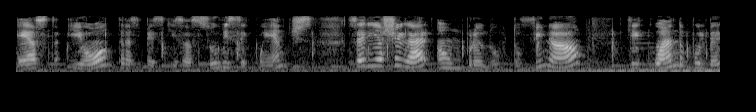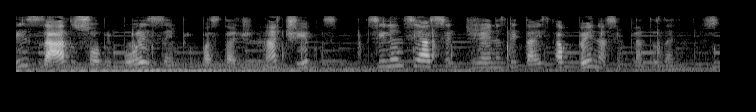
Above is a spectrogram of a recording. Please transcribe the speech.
esta e outras pesquisas subsequentes, seria chegar a um produto final que, quando pulverizado sobre, por exemplo, pastagens nativas, silenciasse genes vitais apenas em plantas daninhas.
